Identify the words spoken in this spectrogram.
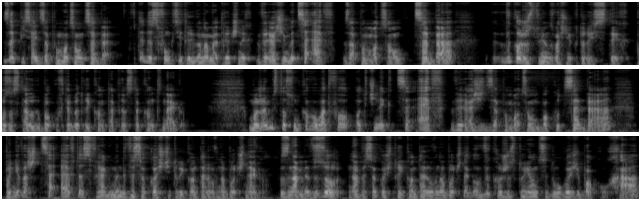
zapisać za pomocą CB. Wtedy z funkcji trygonometrycznych wyrazimy CF za pomocą CB, wykorzystując właśnie któryś z tych pozostałych boków tego trójkąta prostokątnego. Możemy stosunkowo łatwo odcinek CF wyrazić za pomocą boku CB, ponieważ CF to jest fragment wysokości trójkąta równobocznego. Znamy wzór na wysokość trójkąta równobocznego wykorzystujący długość boku. H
